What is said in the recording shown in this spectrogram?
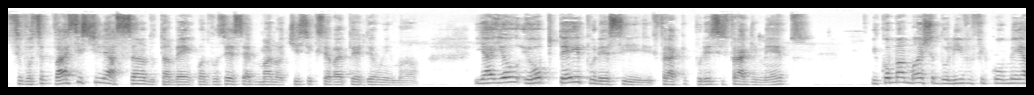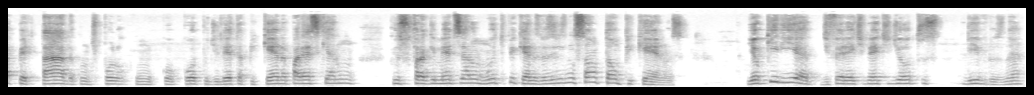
se você vai se estilhaçando também quando você recebe uma notícia que você vai perder um irmão. E aí eu, eu optei por, esse, por esses fragmentos. E como a mancha do livro ficou meio apertada, com, tipo, com, o corpo de letra pequena, parece que era um, que os fragmentos eram muito pequenos, mas eles não são tão pequenos. E eu queria, diferentemente de outros livros, né?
